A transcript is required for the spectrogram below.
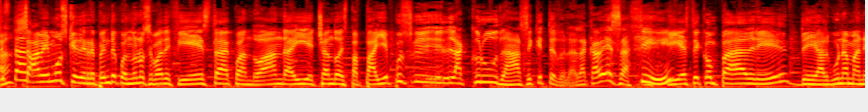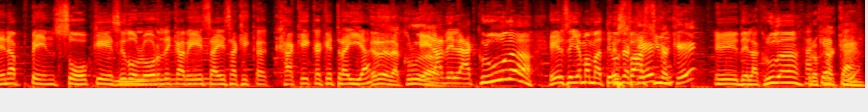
fiesta. Sabemos que de repente cuando uno se va de fiesta, cuando anda ahí echando a despapalle, pues eh, la cruda hace que te duela la cabeza. Sí. Y este compadre de alguna manera pensó que ese dolor de cabeza, esa jaqueca, jaqueca que traía... Era de la cruda. Era de la cruda. Él se llama Mateus ¿Esa qué? Facio. ¿Jaque? Eh, de la cruda. ¿Pero Jaqueca. jaque?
